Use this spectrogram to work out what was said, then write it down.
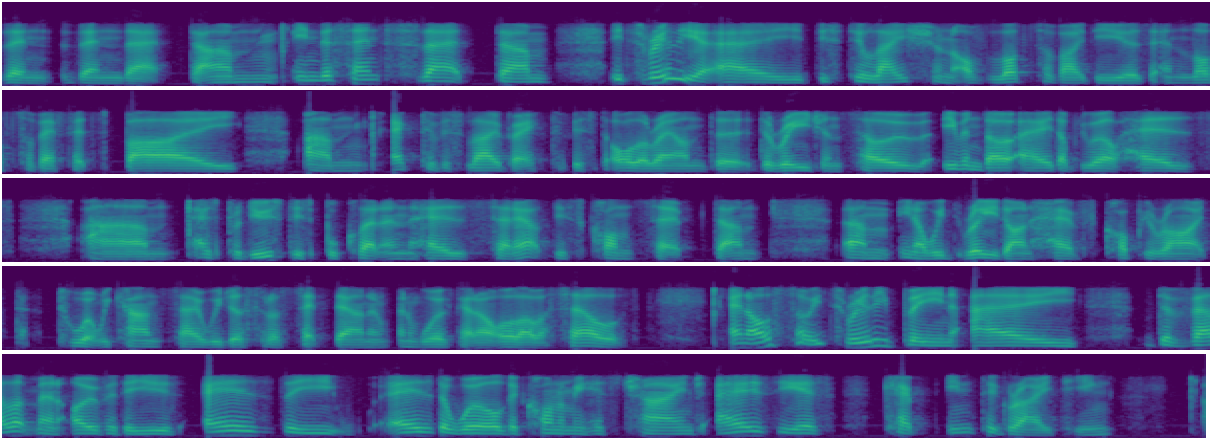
than than that. Um, in the sense that um, it's really a distillation of lots of ideas and lots of efforts by um, activists, labour activists all around the, the region. So even though AAWL has um, has produced this booklet and has set out this concept, um, um, you know, we really don't have copyright to it. We can't say we just sort of sat down and, and worked out all ourselves. And also, it's really been a development over the years as the as the world economy has changed, as the has kept integrating.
